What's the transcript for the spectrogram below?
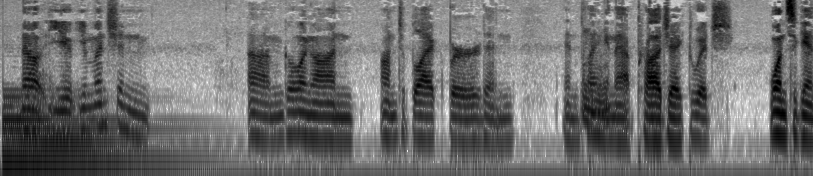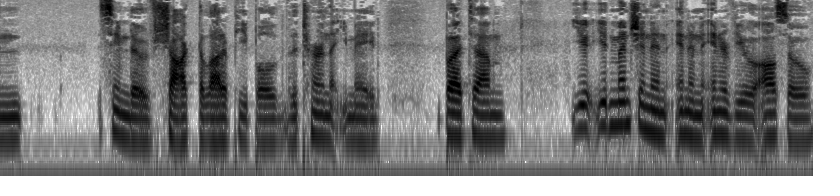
Now, you, you mentioned um, going on onto Blackbird and and playing in that project, which once again seemed to have shocked a lot of people. The turn that you made, but um, you, you'd mentioned in, in an interview also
